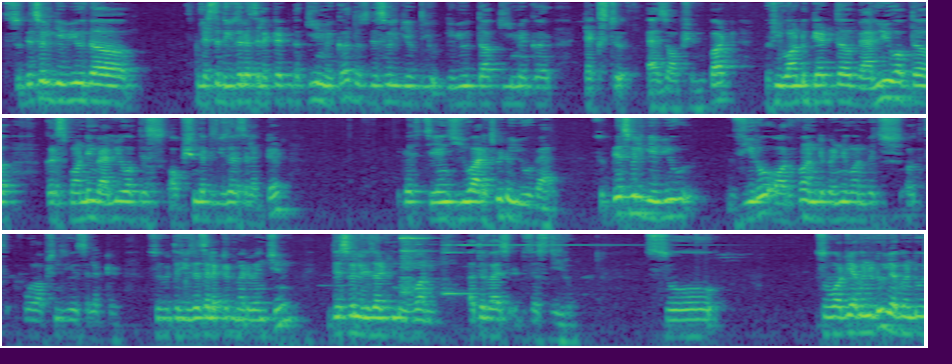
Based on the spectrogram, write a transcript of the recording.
So this will give you the let's say the user has selected the key maker. This, this will give you give you the key maker text as option. But if you want to get the value of the corresponding value of this option that the user selected. Just change ursp to uval so this will give you 0 or 1 depending on which of the four options you have selected. So if the user selected Merovingian this will result into 1 otherwise it's just 0 so so what we are going to do we are going to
